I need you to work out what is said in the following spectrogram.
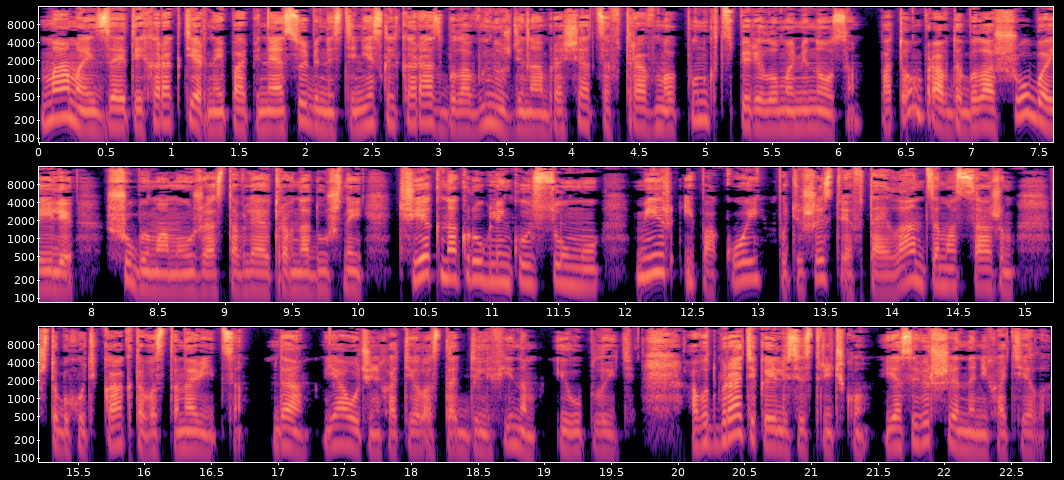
Мама из-за этой характерной папиной особенности несколько раз была вынуждена обращаться в травмопункт с переломами носа. Потом, правда, была шуба или, шубы мамы уже оставляют равнодушный, чек на кругленькую сумму, мир и покой, путешествие в Таиланд за массажем, чтобы хоть как-то восстановиться. Да, я очень хотела стать дельфином и уплыть. А вот братика или сестричку я совершенно не хотела.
